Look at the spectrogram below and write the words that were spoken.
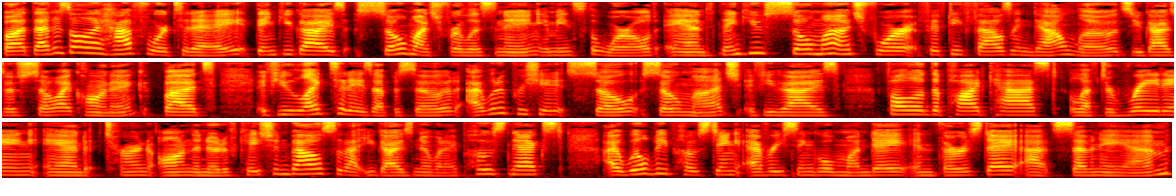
But that is all I have for today. Thank you guys so much for listening. It means the world. And thank you so much for 50,000 downloads. You guys are so iconic. But if you like today's episode, I would appreciate it so, so much if you guys followed the podcast, left a rating, and turned on the notification bell so that you guys know when I post next. I will be posting every single Monday and Thursday at 7 a.m.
